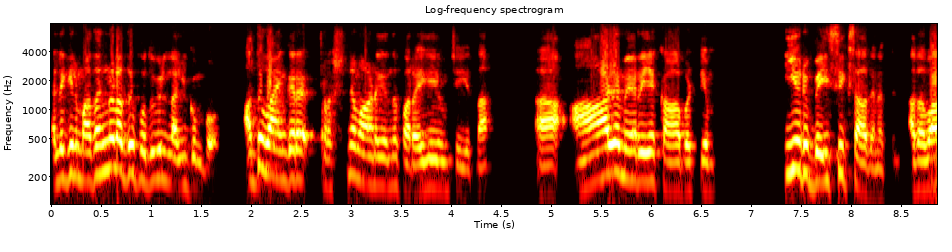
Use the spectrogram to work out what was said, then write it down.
അല്ലെങ്കിൽ മതങ്ങൾ അത് പൊതുവിൽ നൽകുമ്പോൾ അത് ഭയങ്കര പ്രശ്നമാണ് എന്ന് പറയുകയും ചെയ്യുന്ന ആഴമേറിയ കാപട്യം ഈ ഒരു ബേസിക് സാധനത്തിൽ അഥവാ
